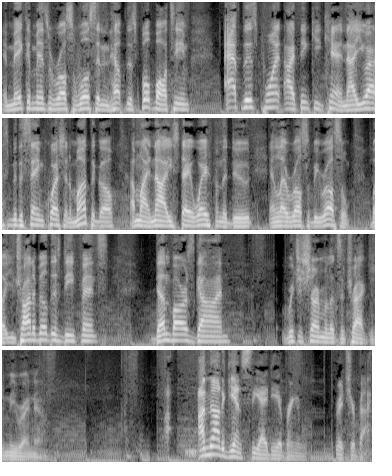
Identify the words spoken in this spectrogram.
and make amends with Russell Wilson and help this football team? At this point, I think he can. Now, you asked me the same question a month ago. I'm like, nah, you stay away from the dude and let Russell be Russell. But you're trying to build this defense. Dunbar's gone. Richard Sherman looks attractive to me right now. I'm not against the idea of bringing Richard back.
